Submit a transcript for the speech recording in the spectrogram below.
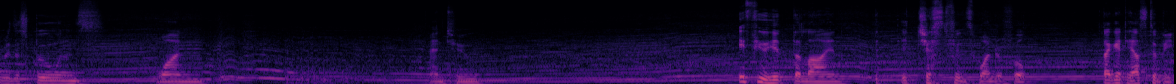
Through the spoons, 1 and 2. If you hit the line, it, it just feels wonderful, like it has to be.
